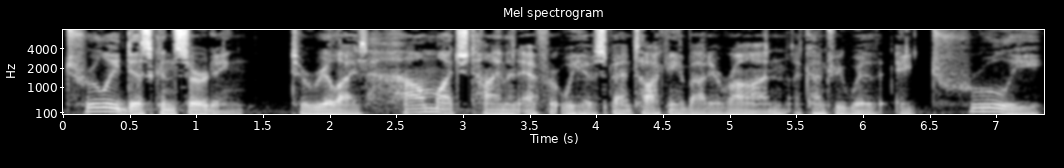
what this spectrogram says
truly disconcerting to realize how much time and effort we have spent talking about Iran, a country with a truly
